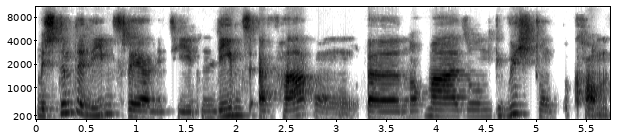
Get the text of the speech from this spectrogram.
bestimmte Lebensrealitäten, Lebenserfahrungen äh, nochmal so eine Gewichtung bekommen,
